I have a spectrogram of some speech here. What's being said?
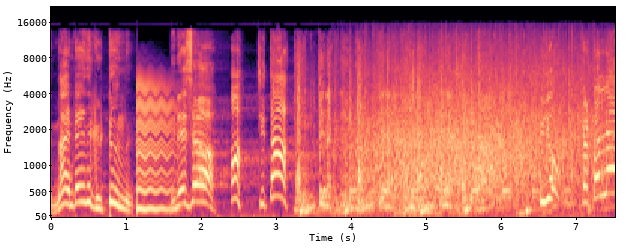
എന്നാ എന്റെ കയ്യിൽ നിന്ന് കിട്ടും ഇന്ന്. ദിനേശ! ചിത്താ! അയ്യോ കെട്ടല്ലേ?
